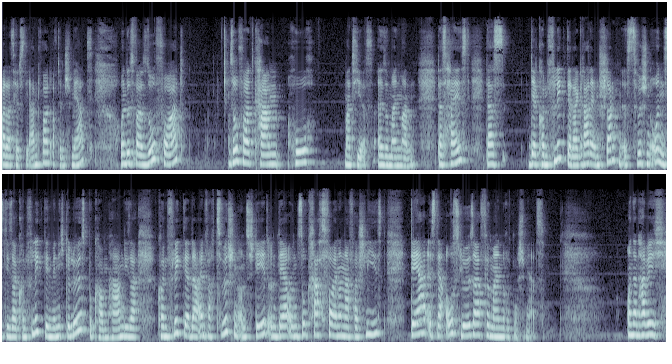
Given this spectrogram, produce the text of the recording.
war das jetzt die Antwort auf den Schmerz. Und es war sofort, sofort kam hoch Matthias, also mein Mann. Das heißt, dass der Konflikt, der da gerade entstanden ist zwischen uns, dieser Konflikt, den wir nicht gelöst bekommen haben, dieser Konflikt, der da einfach zwischen uns steht und der uns so krass voreinander verschließt, der ist der Auslöser für meinen Rückenschmerz. Und dann habe ich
